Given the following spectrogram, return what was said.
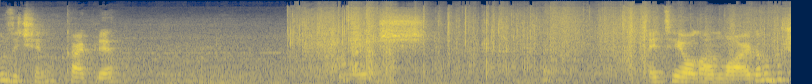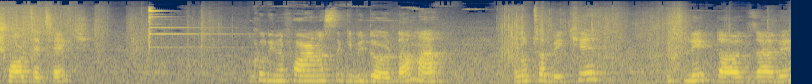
buz için kalpli. Neymiş? Eteği olan vardı ama bu short etek. Okul üniforması gibi durdu ama bunu tabii ki ütüleyip daha güzel bir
